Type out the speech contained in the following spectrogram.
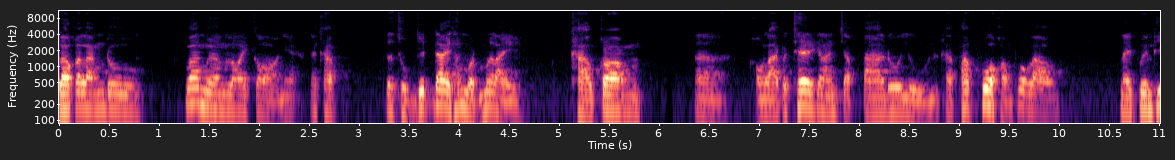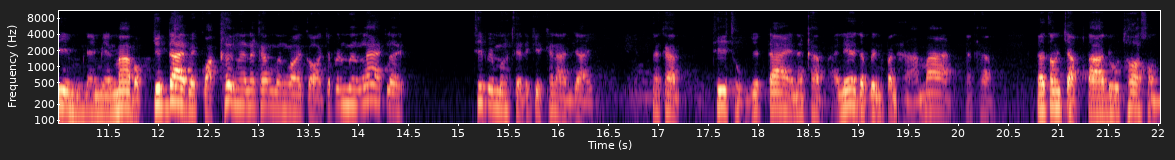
เรากำลังดูว่าเมืองลอยก่อเนี่ยนะครับ จะถูกยึดได้ทั้งหมดเมื่อไหร่ ข่าวกรองเออของหลายประเทศกำลังจับตาดูอยู่นะครับพรรคพวกของพวกเราในพื้นที่ในเมียนมาบอกยึดได้ไปกว่าครึ่งแล้วนะครับ เมืองลอยก่อจะเป็นเมืองแรกเลย ที่เป็นเมืองเศรษฐกิจขนาดใหญ่นะครับ ที่ถูกยึดได้นะครับ อันนี้จะเป็นปัญหามากนะครับ แล้วต้องจับตาดูท่อส่ง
